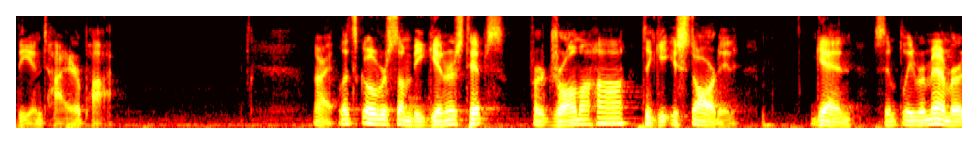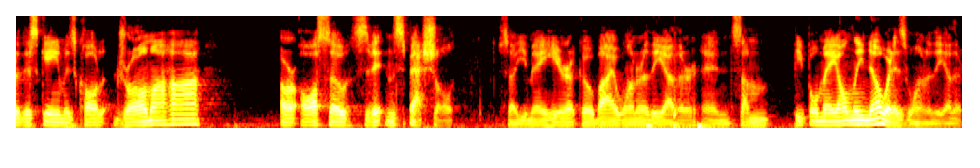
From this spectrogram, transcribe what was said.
the entire pot. All right, let's go over some beginner's tips for Dramaha to get you started. Again, simply remember this game is called Dramaha or also Sviten Special. So you may hear it go by one or the other, and some people may only know it as one or the other.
